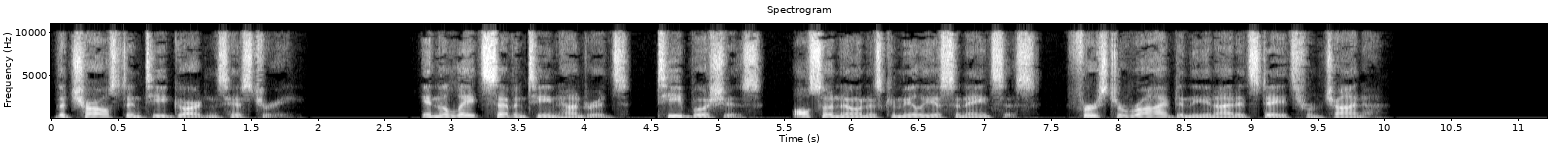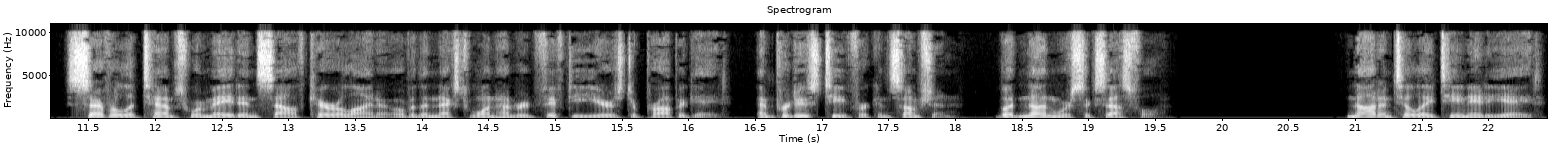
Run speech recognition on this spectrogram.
The Charleston Tea Garden's history. In the late 1700s, tea bushes, also known as Camellia sinensis, first arrived in the United States from China. Several attempts were made in South Carolina over the next 150 years to propagate and produce tea for consumption, but none were successful. Not until 1888,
